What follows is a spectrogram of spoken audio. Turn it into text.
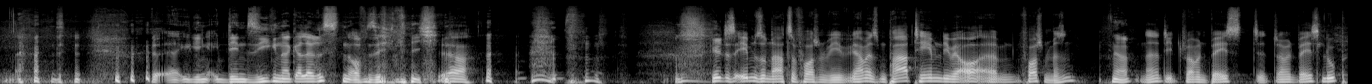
Gegen den Siegener Galeristen offensichtlich. Ja. Gilt es ebenso nachzuforschen wie. Wir haben jetzt ein paar Themen, die wir auch ähm, forschen müssen. Ja. Ne? Die Drum and Bass, die Drum and Bass Loop.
